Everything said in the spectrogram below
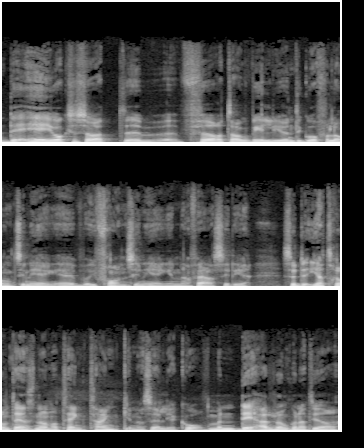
det är ju också så att eh, företag vill ju inte gå för långt sin egen, eh, ifrån sin egen affärsidé. Så det, jag tror inte ens någon har tänkt tanken att sälja korv. Men det hade de kunnat göra.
